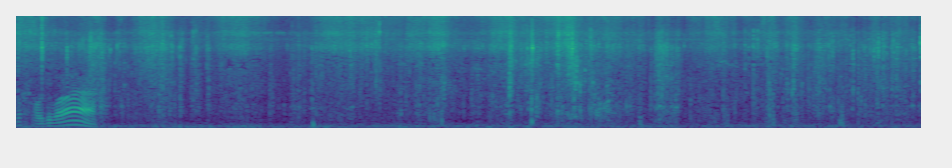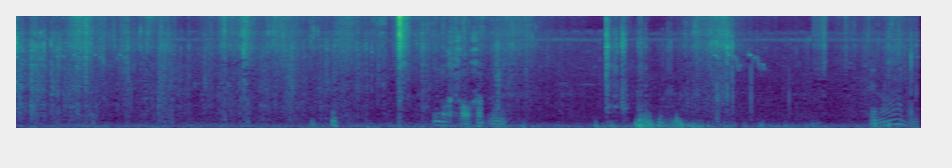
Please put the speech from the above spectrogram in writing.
ว่าเขาดีว่าว่าเขาครับอืมเห็นไหมผม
